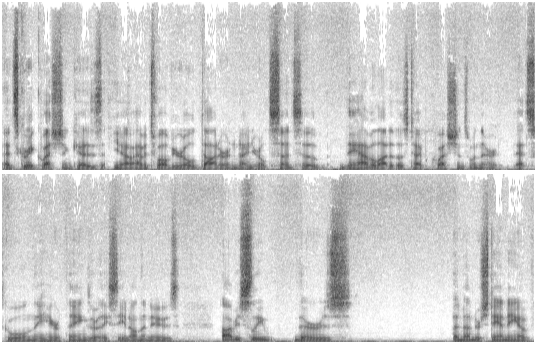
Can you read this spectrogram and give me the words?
That's a great question because you know I have a 12 year old daughter and a nine year old son, so they have a lot of those type of questions when they're at school and they hear things or they see it on the news. Obviously, there's an understanding of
